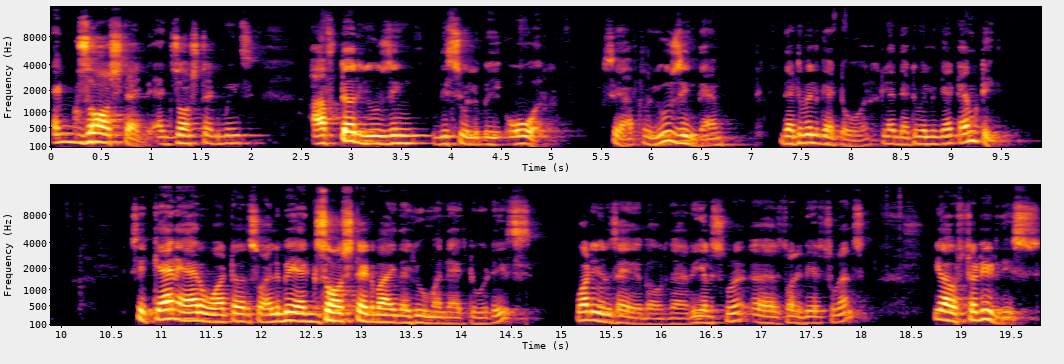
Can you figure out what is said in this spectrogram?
exhausted. Exhausted means after using this will be over. See after using them that will get over. Like that will get empty See, can air, water, soil be exhausted by the human activities? What do you say about the real student? Uh, sorry, dear students, you have studied this.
